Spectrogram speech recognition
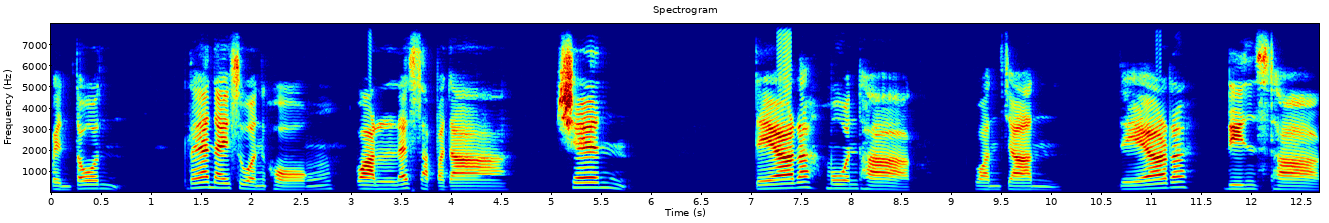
เป็นต้น และในส่วนของวันและสัปดาห์ เช่น der Montag วันจันทร์ der Dienstag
